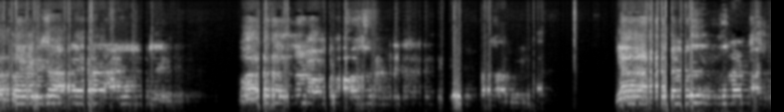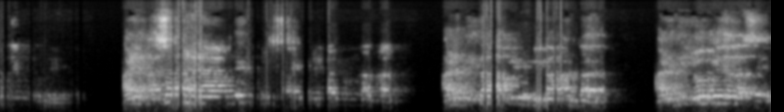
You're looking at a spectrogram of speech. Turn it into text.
रत्नागिरीच्या आपल्या या न्यायालयामध्ये भारतरत्न डॉक्टर बाबासाहेब आंबेडकर देखील भूमिका आहे. या न्यायालयामध्ये रवींद्रनाथ टागोर होते. आणि अशा न्यायालयामध्ये पोलीस साहेब भूमिका घेऊन जातात. आणि तिथं आपली भूमिका मांडतात. आणि ती योग्य जर असेल,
